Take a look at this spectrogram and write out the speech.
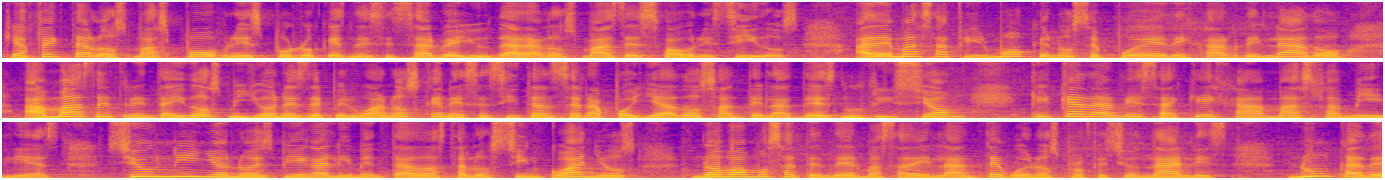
que afecta a los más pobres, por lo que es necesario ayudar a los más desfavorecidos. Además, afirmó que no se puede dejar de lado a más de 32 millones de peruanos que necesitan ser apoyados ante la desnutrición que cada vez aqueja a más familias. Si un niño no es bien alimentado hasta los 5 años, no vamos a tener más adelante buenos profesionales. Nunca debe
